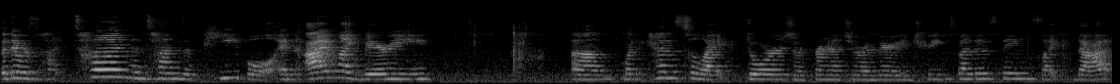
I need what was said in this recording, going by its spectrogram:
but there was like tons and tons of people, and I'm like very. Um, when it comes to like doors or furniture, I'm very intrigued by those things like that,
